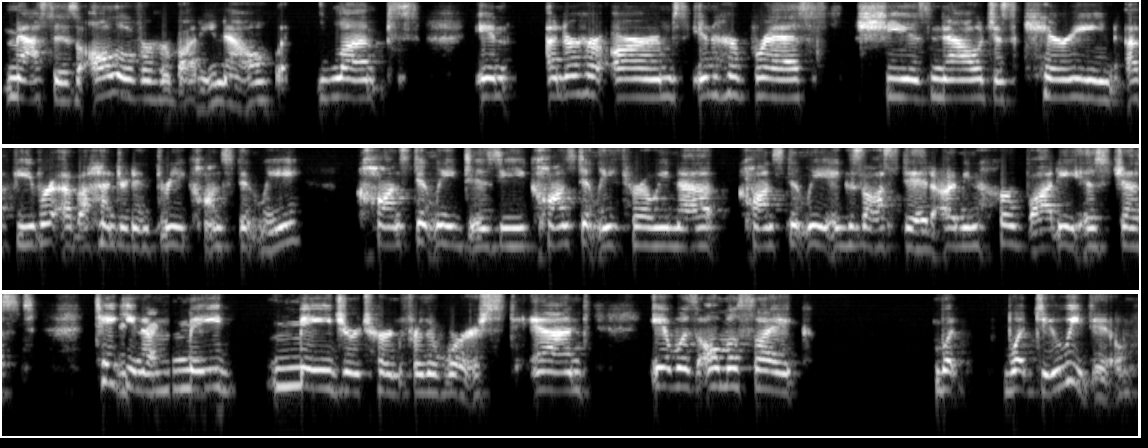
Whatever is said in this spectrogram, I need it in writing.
masses all over her body now, like lumps in under her arms, in her breast. She is now just carrying a fever of 103 constantly, constantly dizzy, constantly throwing up, constantly exhausted. I mean, her body is just taking a major major turn for the worst. And it was almost like what what do we do?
